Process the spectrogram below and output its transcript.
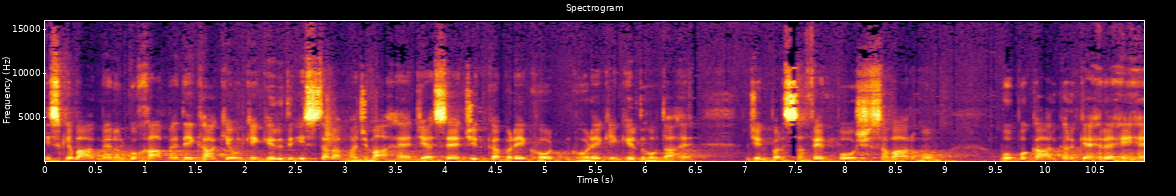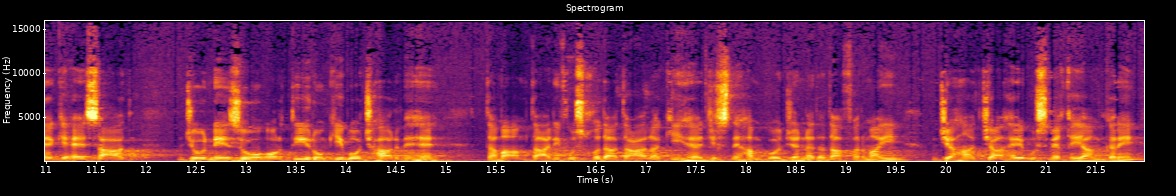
इसके बाद मैंने उनको ख्वाब में देखा कि उनके गिर्द इस तरह मजमा है जैसे चिद कबरे घोड़े के गिर्द होता है, जिन पर सफ़ेद पोश सवार हों। वो पुकार कर कह रहे हैं कि एसाद जो नेज़ों और तीरों की बौछार में है, तमाम तारीफ़ उस खुदा ताला की है जिसने हमको जन्नत अता फ़रमाई। जहाँ चाहे उसमें क़ियाम करें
